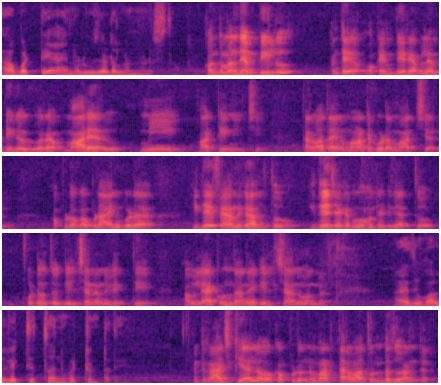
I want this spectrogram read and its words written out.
కాబట్టే ఆయన అడుగుజాడల్లో నడుస్తాం. కొంతమంది ఎంపీలు అంటే ఒక ఎంపీ రెబల్ ఎంపీగా కూడా మారారు మీ పార్టీ నుంచి. తర్వాత ఆయన మాట కూడా మార్చారు. అప్పుడు ఒకప్పుడు ఆయన కూడా ఇదే ఫ్యాన్ గాలతో ఇదే జగన్మోహన్ రెడ్డి గారితో ఫోటోతో గెలిచానన్న వ్యక్తి అవి లేకుండానే గెలిచాను అన్నారు అది వాళ్ళ వ్యక్తిత్వాన్ని బట్టి ఉంటుంది. అంటే రాజకీయాల్లో ఒకప్పుడు ఉన్న మాట తర్వాత ఉండదు అంటారు.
